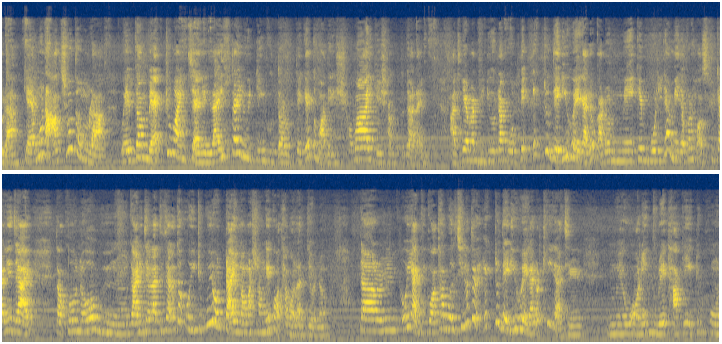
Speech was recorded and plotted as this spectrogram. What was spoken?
বন্ধুরা, কেমন আছো তোমরা? Welcome back to my channel lifestyle with টিঙ্কুর তরফ থেকে তোমাদের সবাইকে স্বাগত জানাই। আজকে আমার ভিডিওটা করতে একটু দেরি হয়ে গেল, কারণ মেয়েকে বলি না, মেয়ে যখন হসপিটালে যায়, তখন ও গাড়ি চালাতে চালাতে ওইটুকুই ওর টাইম আমার সঙ্গে কথা বলার জন্য। তা ওই আর কি, কথা বলছিল তো একটু দেরি হয়ে গেল, ঠিক আছে। অনেক দূরে থাকে, একটু ফোন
